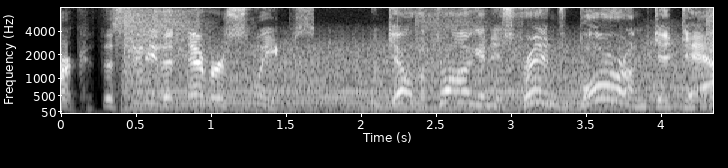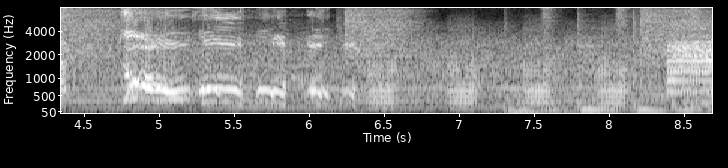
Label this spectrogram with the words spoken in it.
York, the city that never sleeps. Until the frog and his friends bore him to death. Oh!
